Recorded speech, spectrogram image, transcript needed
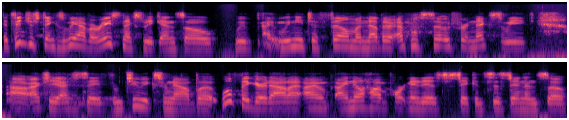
it's interesting because we have a race next weekend, so we we need to film another episode for next week. Uh, actually, I should say from two weeks from now, but we'll figure it out. I I, I know how important it is to stay consistent, and so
